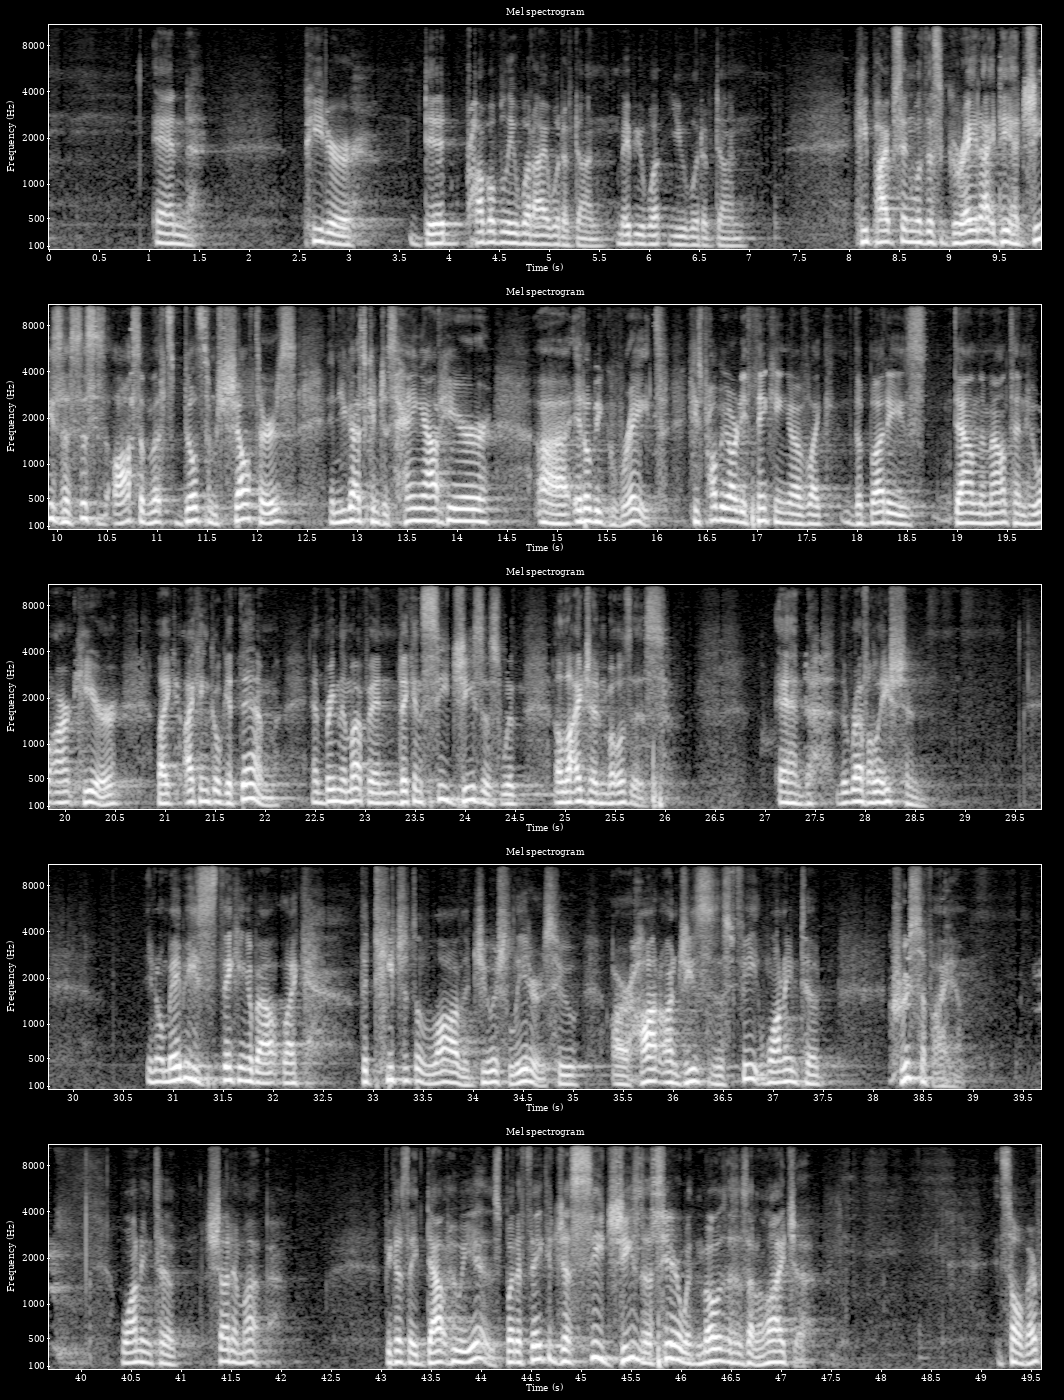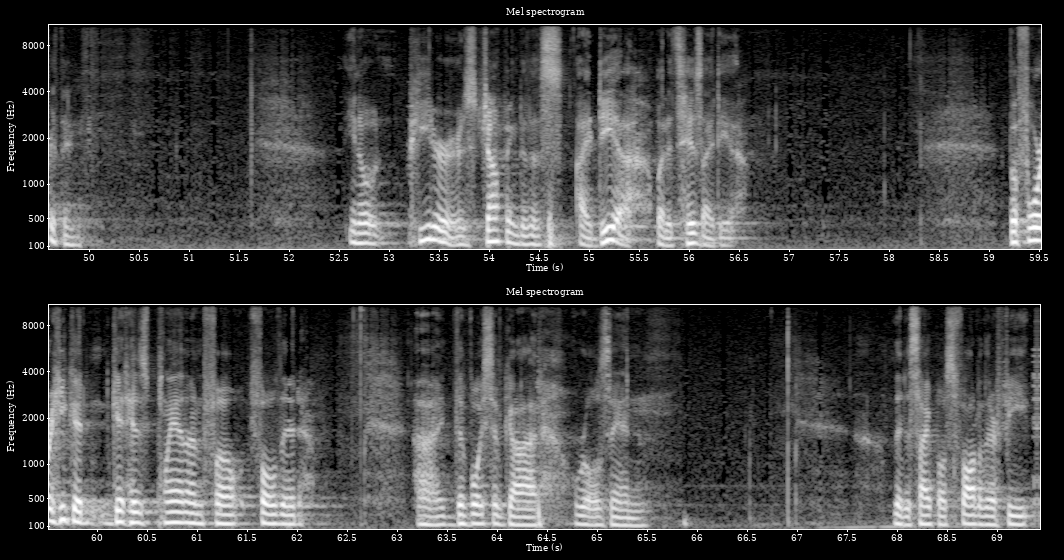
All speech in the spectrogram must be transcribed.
And Peter did probably what I would have done, maybe what you would have done. He pipes in with this great idea Jesus, this is awesome. Let's build some shelters, and you guys can just hang out here uh, it'll be great. He's probably already thinking of like the buddies down the mountain who aren't here. Like, I can go get them and bring them up, and they can see Jesus with Elijah and Moses and the revelation. You know, maybe he's thinking about like the teachers of the law, the Jewish leaders who are hot on Jesus' feet, wanting to crucify him, wanting to shut him up because they doubt who he is. But if they could just see Jesus here with Moses and Elijah, it'd solve everything. You know, Peter is jumping to this idea, but it's his idea. Before he could get his plan unfolded, uh, the voice of God rolls in. The disciples fall to their feet.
